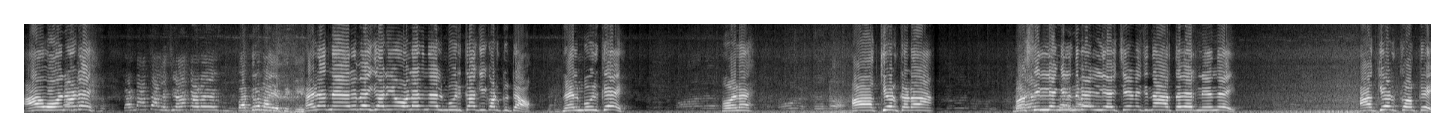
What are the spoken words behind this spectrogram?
ആ ഓനോടെ. ഭദ്രമായി എത്തിക്ക്. എടാ നേരെ വൈകാണെങ്കിൽ ഓളെ നെൽമ്പൂരിക്കാക്കി കൊടുക്കട്ടോ. നെൽമ്പൂരിക്കേ ഓളെ. ആക്കി കൊടുക്കടാ. ബസ് ഇല്ലെങ്കിൽ ഇന്ന് വെള്ളിയാഴ്ചയാണ്. ഇജ്ജ് നേരത്തെ വരണേന്നേ. ആക്കി കൊടുക്കോക്കേ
